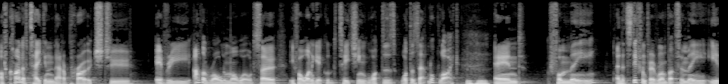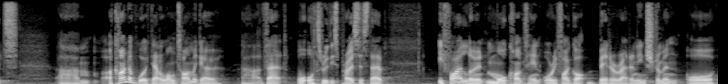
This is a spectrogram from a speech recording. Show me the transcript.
I've kind of taken that approach to every other role in my world. So if I want to get good at teaching, what does what does that look like? And for me, and it's different for everyone, but for me, it's um, I kind of worked out a long time ago uh, that, or, or through this process, that if I learnt more content or if I got better at an instrument or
